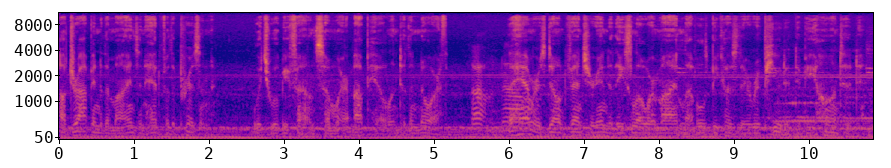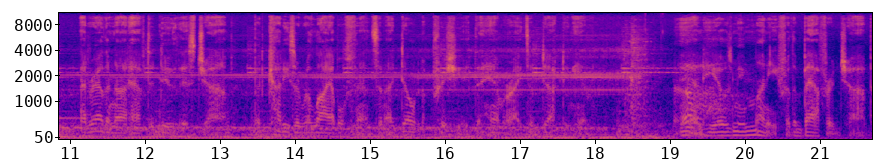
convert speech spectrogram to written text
I'll drop into the mines and head for the prison, which will be found somewhere uphill and to the north. Oh no. The Hammers don't venture into these lower mine levels because they're reputed to be haunted. I'd rather not have to do this job, but Cutty's a reliable fence, and I don't appreciate the Hammerites abducting him. And he owes me money for the Bafford job.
